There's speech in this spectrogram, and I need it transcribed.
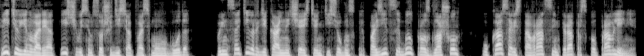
3 января 1868 года по инициативе радикальной части антисёгунской оппозиции был провозглашен указ о реставрации императорского правления,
